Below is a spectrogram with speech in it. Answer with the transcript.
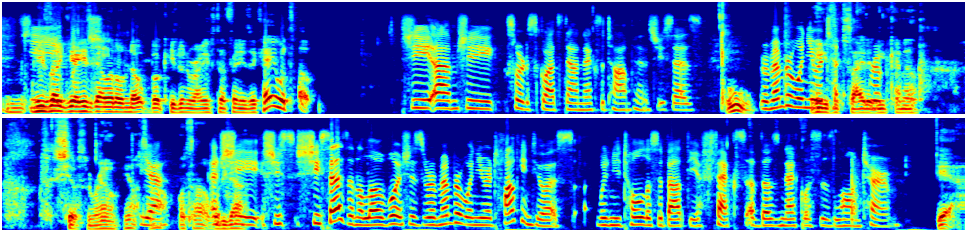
He- he's like, yeah, he's got a little notebook. He's been writing stuff and He's like, hey, what's up? She um she sort of squats down next to Tompkins. She says, Ooh, "Remember when you were t- excited. rem- he kind of shifts around. Yeah, what's Yeah. up? What's up? What and do you got? she she she says in a low voice, "She says, remember when you were talking to us when you told us about the effects of those necklaces long term? Yeah,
